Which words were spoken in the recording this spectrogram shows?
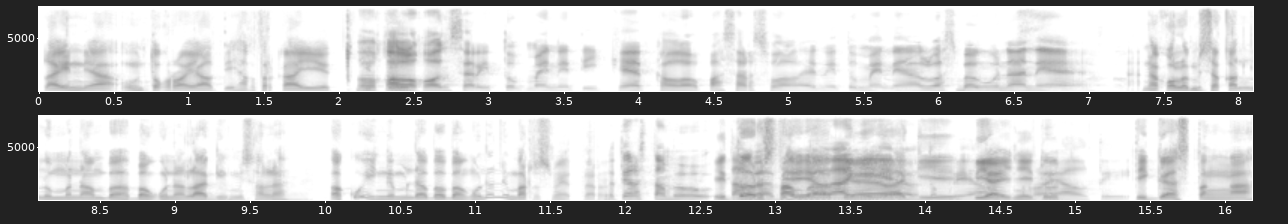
lainnya untuk royalti hak terkait. Oh, gitu. kalau konser itu mainnya tiket, kalau pasar swalayan itu mainnya luas bangunannya. Nah, kalau misalkan lu menambah bangunan lagi misalnya Hmm. aku ingin menambah bangunan 500 meter. Berarti harus tambah Itu tambah harus tambah biaya ya lagi. untuk royal- Biayanya itu. Tiga setengah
